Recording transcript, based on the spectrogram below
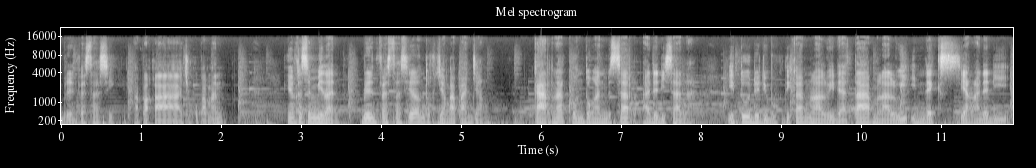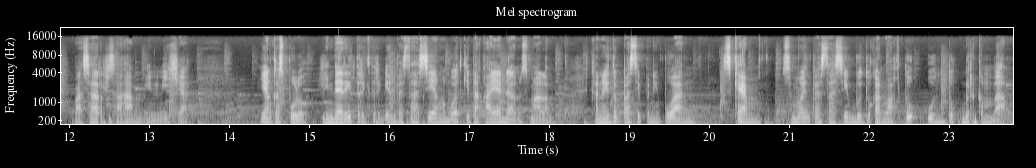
berinvestasi. Apakah cukup aman? Yang kesembilan, berinvestasilah untuk jangka panjang. Karena keuntungan besar ada di sana. Itu udah dibuktikan melalui data, melalui indeks yang ada di pasar saham Indonesia. Yang ke-10, hindari trik-trik investasi yang membuat kita kaya dalam semalam. Karena itu pasti penipuan, scam, semua investasi butuhkan waktu untuk berkembang.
